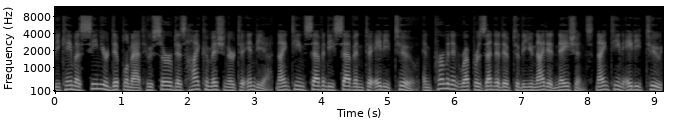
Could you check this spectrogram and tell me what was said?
became a senior diplomat who served as High Commissioner to India, 1977 and permanent representative to the United Nations, 1982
